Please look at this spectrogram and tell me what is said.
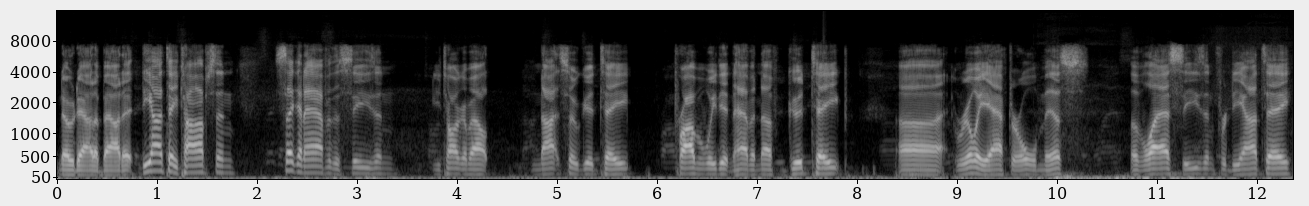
no doubt about it. Deionte Thompson, second half of the season, you talk about not so good tape. Probably didn't have enough good tape. Uh, really, after Ole Miss of last season for Deionte.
